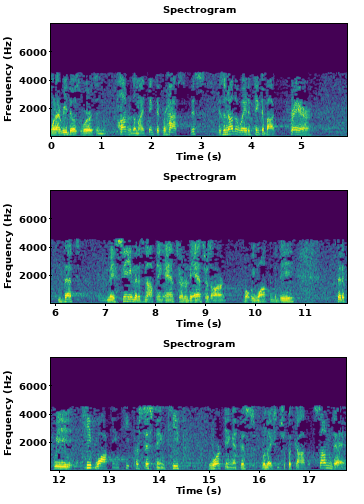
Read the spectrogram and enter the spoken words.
When I read those words and ponder them, I think that perhaps this is another way to think about prayer that may seem that it's not being answered or the answers aren't what we want them to be. That if we keep walking, keep persisting, keep working at this relationship with God, that someday,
